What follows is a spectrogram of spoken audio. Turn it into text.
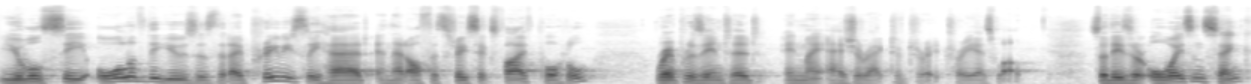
you will see all of the users that I previously had in that Office 365 portal represented in my Azure Active Directory as well. So these are always in sync.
